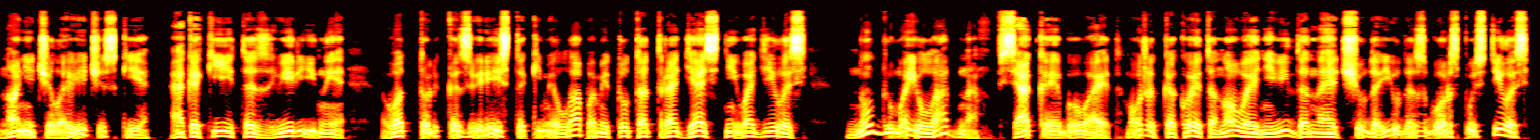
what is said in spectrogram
но не человеческие, а какие-то звериные. Вот только зверей с такими лапами тут отродясь не водилось». «Ну, думаю, ладно, всякое бывает. Может, какое-то новое невиданное чудо-юдо с гор спустилось,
